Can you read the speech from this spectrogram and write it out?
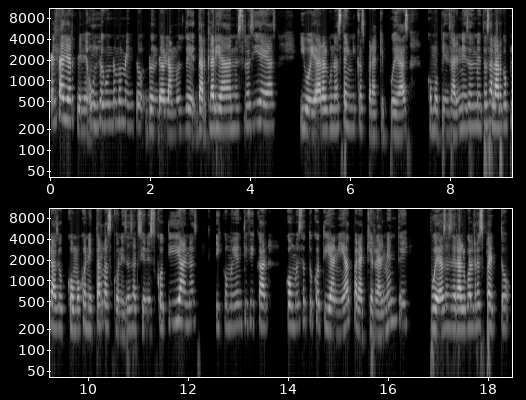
El taller tiene un segundo momento donde hablamos de dar claridad a nuestras ideas y voy a dar algunas técnicas para que puedas como pensar en esas metas a largo plazo, cómo conectarlas con esas acciones cotidianas y cómo identificar cómo está tu cotidianidad para que realmente puedas hacer algo al respecto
